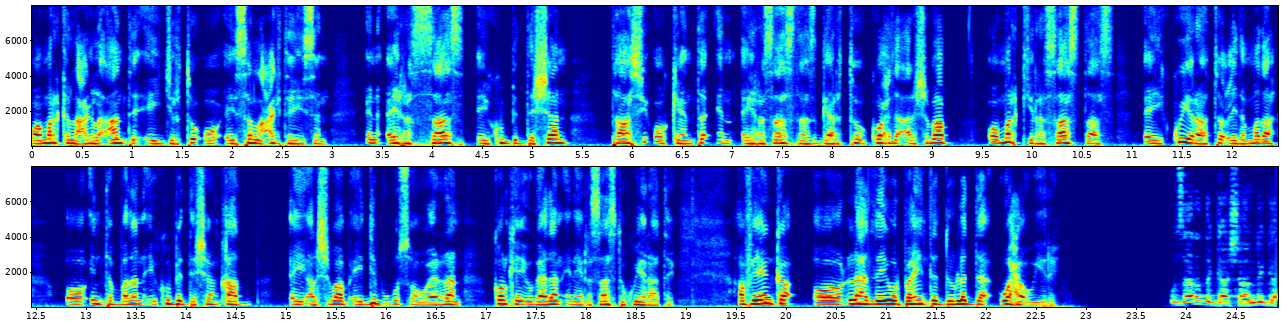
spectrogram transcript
Waa marka lacag la'aanta ay jirto oo aysan lacagta haysan in ay rasaas ay ku bedeshaan taasi oo keenta in ay rasaastaas gaarto kooxda al-shabaab oo markii rasaastaas ay ku yaraato ciidamada oo inta badan ay ku bedeshaan qaad ay al-shabaab ay dib ugu soo weeraraan kolka ay ogaadaan inay rasaasta ku yaraatay. Afhayeenka oo la hadlayay warbaahinta dowladda waxa uu yidhi wasaaradda gaashaandhigga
